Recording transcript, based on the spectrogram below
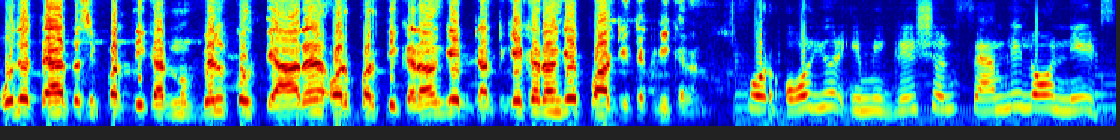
ਉਹਦੇ ਤਹਿਤ ਅਸੀਂ ਭਰਤੀ ਕਰਨ ਨੂੰ ਬਿਲਕੁਲ ਤਿਆਰ ਹੈ ਔਰ ਭਰਤੀ ਕਰਾਂਗੇ ਡਟ ਕੇ ਕਰਾਂਗੇ ਪਾਰਟੀ ਤਕੜੀ ਕਰਾਂਗੇ for all your immigration family law needs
